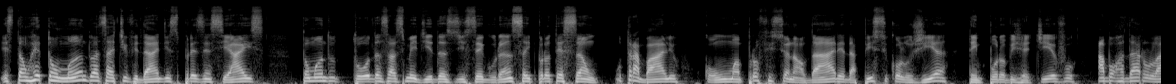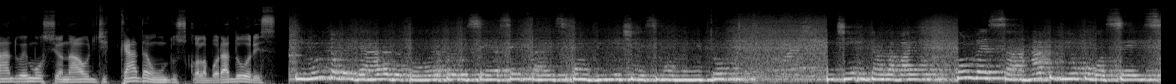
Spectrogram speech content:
estão retomando as atividades presenciais tomando todas as medidas de segurança e proteção. O trabalho com uma profissional da área da psicologia tem por objetivo abordar o lado emocional de cada um dos colaboradores. Muito obrigada, doutora, por você aceitar esse convite nesse momento então ela vai conversar rapidinho com vocês,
